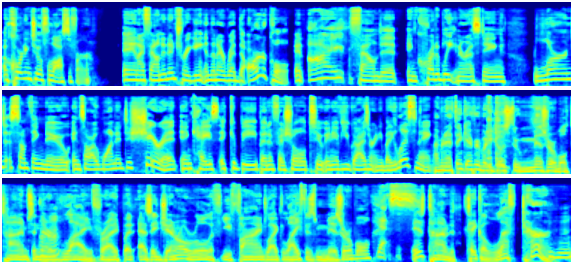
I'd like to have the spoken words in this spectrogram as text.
according to a philosopher. And I found it intriguing. And then I read the article and I found it incredibly interesting, learned something new. And so I wanted to share it in case it could be beneficial to any of you guys or anybody listening. I mean, I think everybody goes through miserable times in their Uh-huh. life, right? But as a general rule, if you find like life is miserable, Yes. it's time to take a left turn.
